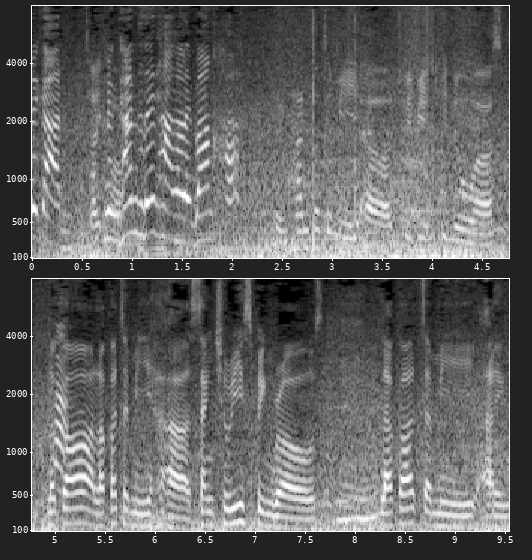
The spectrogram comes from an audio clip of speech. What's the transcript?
ด้วยกันใช่ครับหนึ่งท่านจะได้ทานอะไรบ้างคะ หนึ่งท่านก็จะมีเอ่อทริบินคินัวแล้วก็แล้วก็จะมีเอ่อ sanctuary spring rolls แล้วก็จะมีอันหนึง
